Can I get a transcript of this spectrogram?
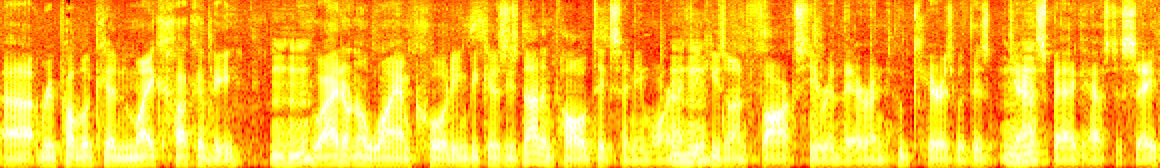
uh, Republican Mike Huckabee, Mm-hmm. who I don't know why I'm quoting because he's not in politics anymore. I think he's on Fox here and there, and who cares what this Mm-hmm. gas bag has to say?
